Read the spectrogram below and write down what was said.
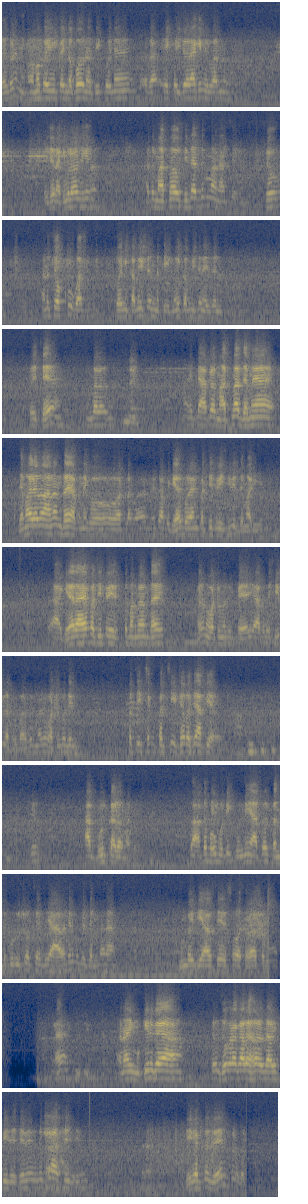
આમાં કઈ કઈ નફો નથી કોઈને એક પૈસો રાખી મેળવાનો પૈસો રાખી મેળવાનો છે કે આ તો મહાત્મા સીધા જ જમવાના છે. જો અને ચોખ્ખું બસ કોઈની કમિશન નથી કોઈ કમિશન એજન્ટ કોઈ છે? એટલે આપણે મહાત્મા જમ્યા જમાડ્યાનો આનંદ થાય આપણને કહો આટલા નહીં તો આપણે ઘેર બોલાવીને પચીસ ત્રીસ સુધી જ જમાડીએ. આ ઘેર આવ્યા પછી ત્રીસ તો મનમાં એમ થાય ને હોટલ મજૂર કહે આ બધા શી લખવું પાસે મને હોટલ મજૂર પચીસ પચીસ છે પછી આપીએ આ ભૂત કાઢવા માટે. તો આ તો બહુ મોટી પુણ્ય આ તો સંત પુરુષો છે જે આવે છે ને બધે જમનારા. મુંબઈ થી આવશે સો સવા સો. હે? અને અહીં મૂકીને ગયા. તો છોકરા કાલે હળ દાવી પી જશે. બધું ખલાસ થઈ જશે વિવેક તો જોઈએ ને થોડું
